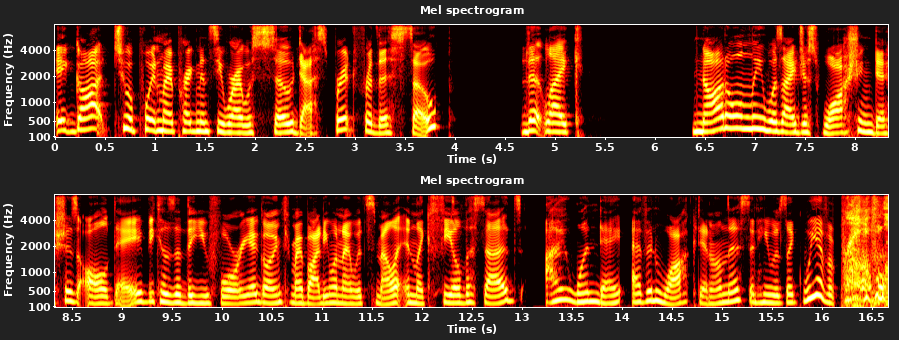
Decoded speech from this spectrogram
it got to a point in my pregnancy where I was so desperate for this soap that like not only was I just washing dishes all day because of the euphoria going through my body when I would smell it and like feel the suds, I one day Evan walked in on this and he was like, "We have a problem."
